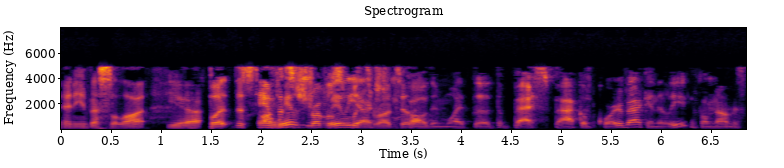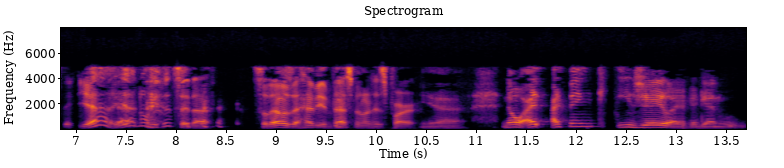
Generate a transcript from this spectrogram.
and he invested a lot. Yeah. But this and offensive Whaley, struggles Whaley with actually Rod called him what the the best backup quarterback in the league, if I'm not mistaken. Yeah, yeah, yeah, no, he did say that. so that was a heavy investment on his part. Yeah. No, I I think EJ like again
